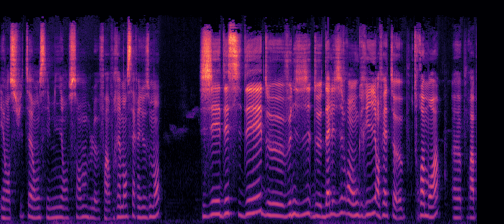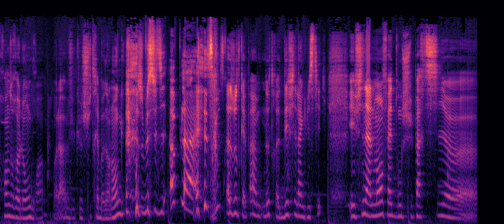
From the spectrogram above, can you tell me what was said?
et ensuite, on s'est mis ensemble, enfin, vraiment sérieusement. J'ai décidé de venir, d'aller vivre en Hongrie, en fait, pour trois mois. Euh, pour apprendre le hongrois. Voilà, vu que je suis très bonne en langue, je me suis dit hop là, est-ce qu'on se rajouterait pas un autre défi linguistique? Et finalement, en fait, donc je suis partie euh,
